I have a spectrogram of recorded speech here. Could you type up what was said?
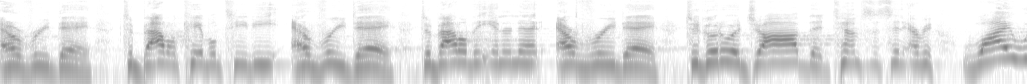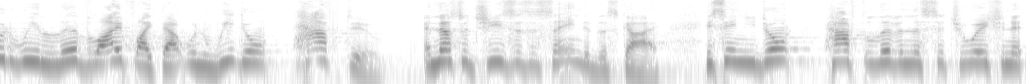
every day, to battle cable TV every day, to battle the internet every day, to go to a job that tempts us in every. Why would we live life like that when we don't have to? And that's what Jesus is saying to this guy. He's saying you don't have to live in this situation. It,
